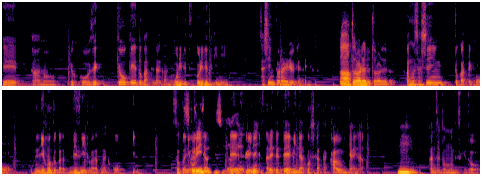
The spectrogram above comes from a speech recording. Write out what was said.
で、あの、よくこう、絶叫系とかってなんかあの降りる、降りる時に写真撮られるじゃないですか。ああ、取られる取られる。あの写真とかってこう、ね日本とかだとディズニーとかだとなんかこう、い外に置いてスクリーン。されてて、みんな欲しかったら買うみたいなうん。感じだと思うんですけど、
